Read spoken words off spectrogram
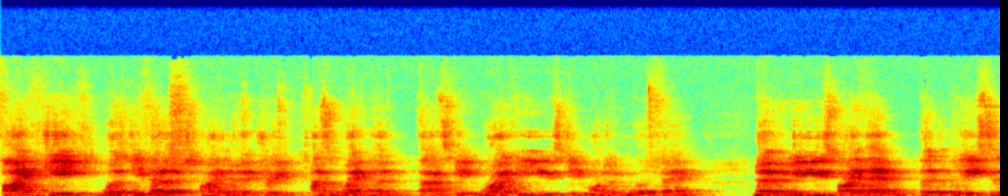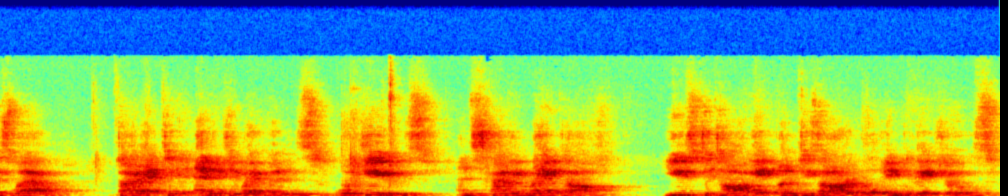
5G was developed by the military as a weapon that has been widely used in modern warfare. Not only used by them, but the police as well. Directed energy weapons, or DEWs, and scanning radar, used to target undesirable individuals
